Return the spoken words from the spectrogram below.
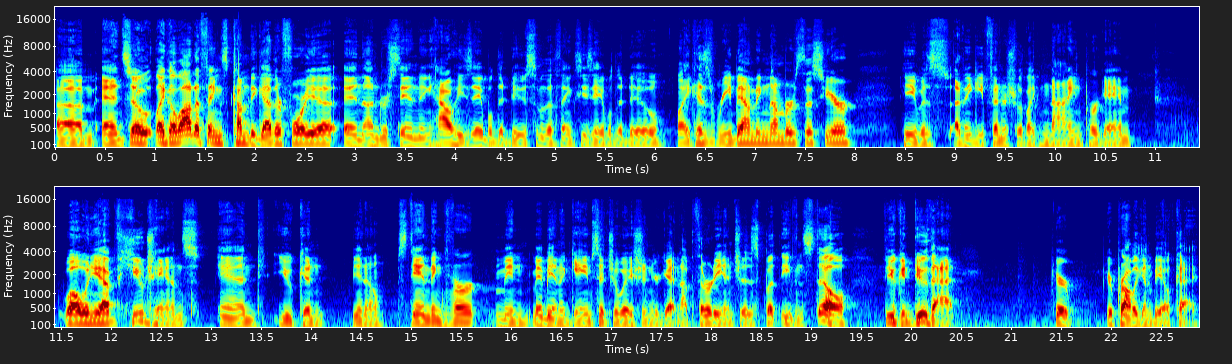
Um, and so, like, a lot of things come together for you in understanding how he's able to do some of the things he's able to do. Like, his rebounding numbers this year, he was, I think he finished with like nine per game. Well, when you have huge hands and you can, you know, standing vert, I mean, maybe in a game situation you're getting up 30 inches, but even still, if you can do that, you're you're probably going to be okay.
